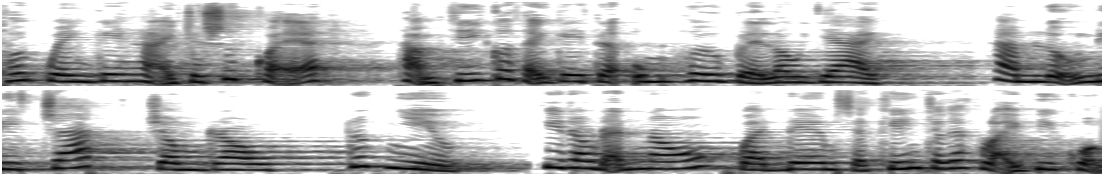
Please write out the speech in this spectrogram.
thói quen gây hại cho sức khỏe thậm chí có thể gây ra ung thư về lâu dài. Hàm lượng nitrat trong rau rất nhiều. Khi rau đã nấu, qua đêm sẽ khiến cho các loại vi khuẩn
